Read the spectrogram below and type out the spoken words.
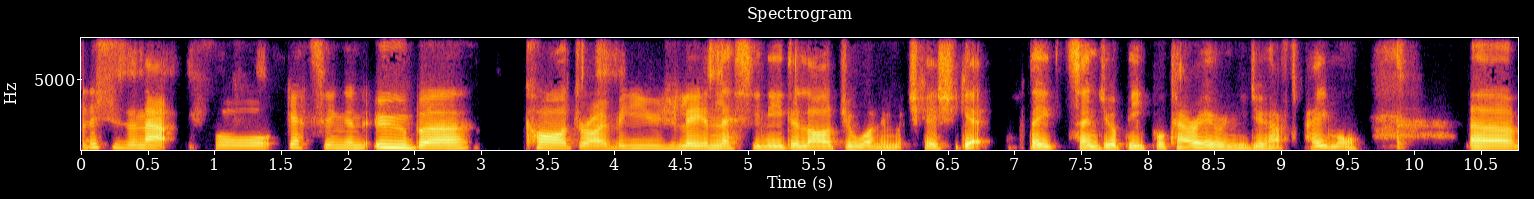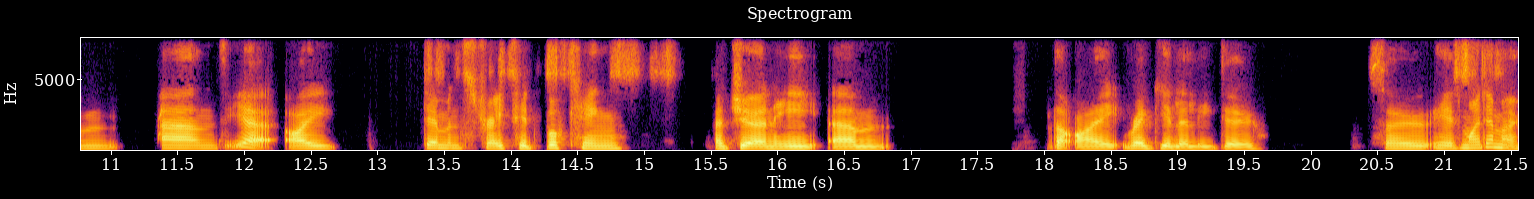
This is an app for getting an Uber car driver, usually, unless you need a larger one, in which case you get they send you a people carrier and you do have to pay more. Um, and yeah, I demonstrated booking a journey um, that I regularly do. So here's my demo.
